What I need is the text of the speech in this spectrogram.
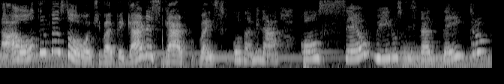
a outra pessoa que vai pegar nesse garfo vai se contaminar com o seu vírus que está dentro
